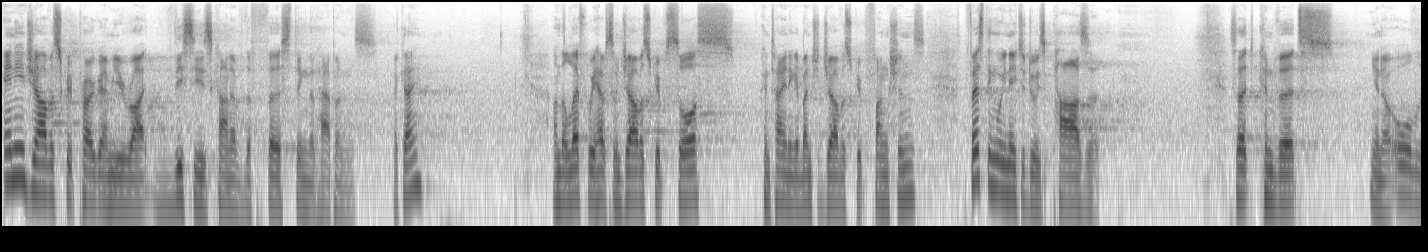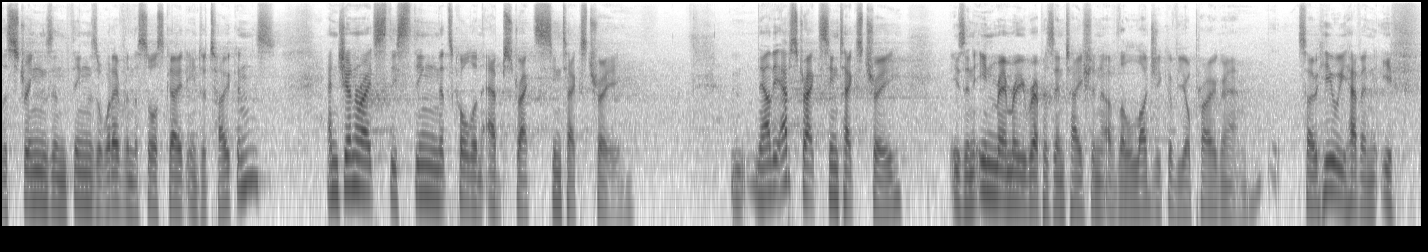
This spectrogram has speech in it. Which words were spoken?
any JavaScript program you write, this is kind of the first thing that happens. Okay? On the left, we have some JavaScript source containing a bunch of JavaScript functions. The first thing we need to do is parse it. So that converts you know, all the strings and things or whatever in the source code into tokens and generates this thing that's called an abstract syntax tree. Now, the abstract syntax tree is an in-memory representation of the logic of your program. So here we have an if,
